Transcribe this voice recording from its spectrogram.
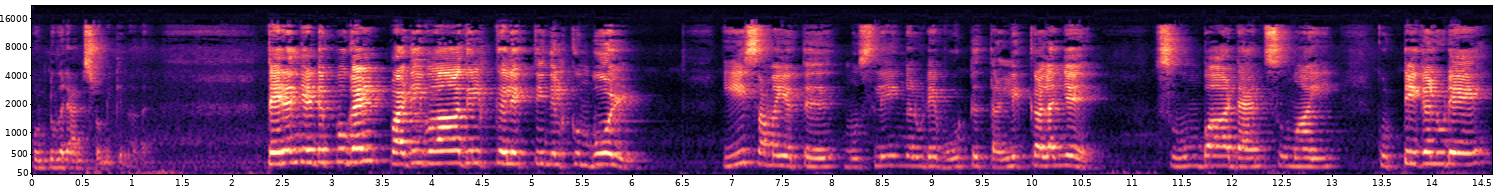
കൊണ്ടുവരാൻ ശ്രമിക്കുന്നത്? തെരഞ്ഞെടുപ്പുകൾ പടിവാതിൽക്കലെത്തി നിൽക്കുമ്പോൾ ഈ സമയത്ത് മുസ്ലിങ്ങളുടെ വോട്ട് തള്ളിക്കളഞ്ഞ് സൂംബ ഡാൻസുമായി കുട്ടികളുടെ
